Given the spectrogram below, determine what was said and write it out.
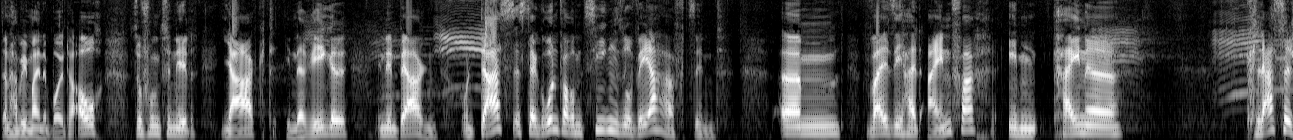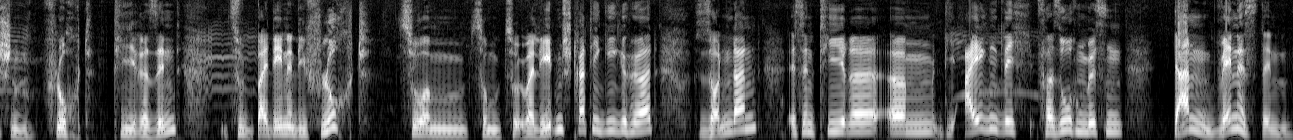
dann habe ich meine Beute auch. So funktioniert Jagd in der Regel in den Bergen. Und das ist der Grund, warum Ziegen so wehrhaft sind. Ähm, weil sie halt einfach eben keine klassischen Fluchttiere sind, zu, bei denen die Flucht zum, zum, zur Überlebensstrategie gehört, sondern es sind Tiere, ähm, die eigentlich versuchen müssen, dann, wenn es denn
